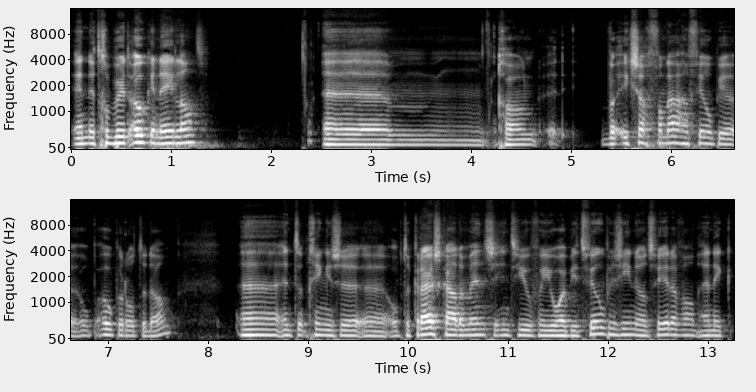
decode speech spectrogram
en het gebeurt ook in Nederland. Ehm, gewoon, ik zag vandaag een filmpje op Open Rotterdam. Eh, en toen gingen ze eh, op de kruiskade mensen interviewen van... joh, heb je het filmpje gezien? Wat vind je daarvan? En ik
